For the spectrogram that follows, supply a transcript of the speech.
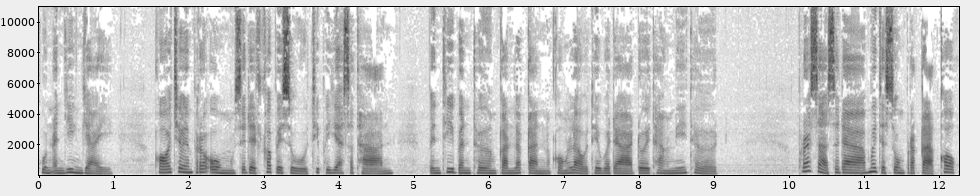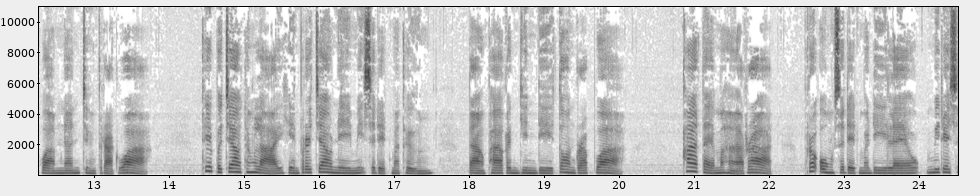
คุณอันยิ่งใหญ่ ขอเชิญพระองค์เสด็จเข้าไปสู่ทิพยสถาน เป็นที่บันเทิงกันและกันของเหล่าเทวดาโดยทางนี้เถิด พระศาสดาเมื่อจะทรงประกาศข้อความนั้นจึงตรัสว่า เทพเจ้าทั้งหลายเห็นพระเจ้าเนมิเสด็จมาถึง ต่างพากันยินดีต้อนรับว่าข้าแต่มหาราช พระองค์เสด็จมาดีแล้วไม่ได้เส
